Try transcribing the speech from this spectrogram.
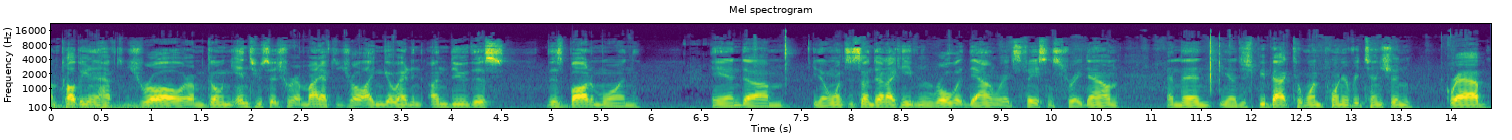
I'm probably going to have to draw or I'm going into a situation where I might have to draw I can go ahead and undo this this bottom one and um, you know, once it's undone, I can even roll it down where it's facing straight down. And then, you know, just be back to one point of retention, grab,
